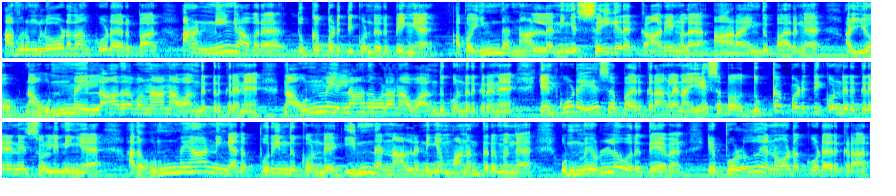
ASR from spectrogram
அவர் உங்களோட தான் கூட இருப்பார். ஆனா நீங்க அவரை துக்கப்படுத்தி கொண்டு இருப்பீங்க அப்போ இந்த நாள்ல நீங்க செய்கிற காரியங்களை ஆராய்ந்து பாருங்க. ஐயோ நான் உண்மை இல்லாதவனா? நான் வாழ்ந்துட்டு இருக்கிறேனே. நான் உண்மை இல்லாதவளா நான் வாழ்ந்து கொண்டிருக்கிறேனே. என் கூட ஏசப்பா இருக்கிறாங்களே நான் ஏசப்பாவை துக்கப்படுத்தி கொண்டிருக்கிறேன்னு சொல்லி நீங்கள் அதை உண்மையாக நீங்கள் அதை புரிந்து கொண்டு இந்த நாளில் நீங்கள் மனம் திரும்புங்க. உண்மையுள்ள ஒரு தேவன் எப்பொழுதும் என்னோட கூட இருக்கிறார்.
